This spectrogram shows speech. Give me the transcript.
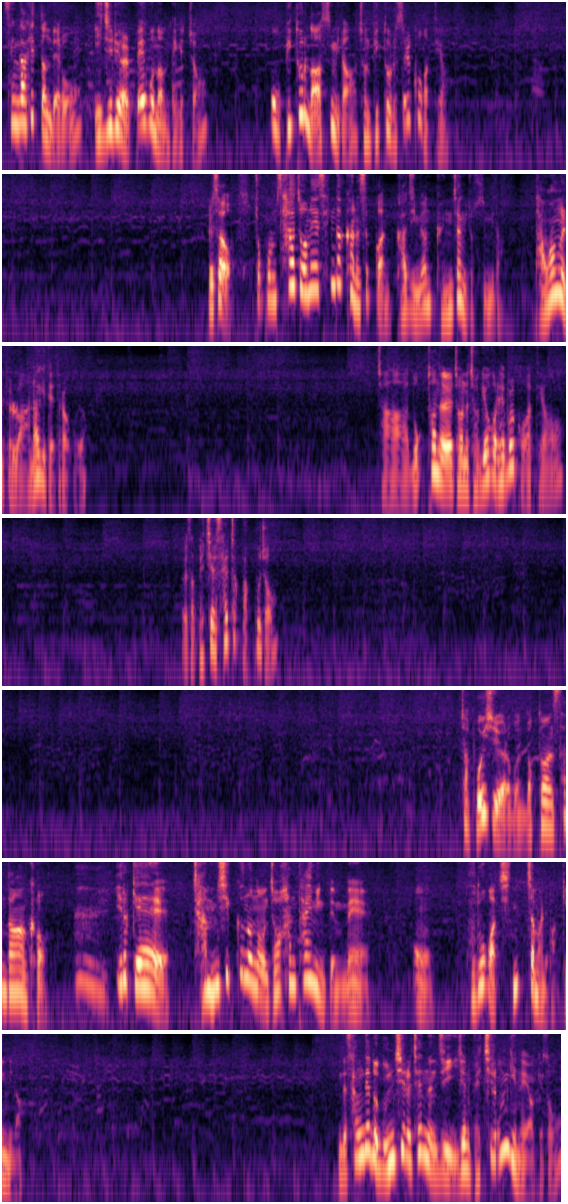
생각했던 대로 이즈리얼 빼고 넣으면 되겠죠. 오, 빅토르 나왔습니다. 전 빅토르 쓸 것 같아요. 그래서 조금 사전에 생각하는 습관 가지면 굉장히 좋습니다. 당황을 별로 안 하게 되더라고요. 자, 녹턴을 저는 저격을 해볼 것 같아요. 그래서 배치를 살짝 바꾸죠. 자 보이시죠 여러분? 녹턴 스탄 당한 거. 이렇게 잠시 끊어놓은 저 한 타이밍 때문에 어 구도가 진짜 많이 바뀝니다. 근데 상대도 눈치를 챘는지 이제는 배치를 옮기네요 계속.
